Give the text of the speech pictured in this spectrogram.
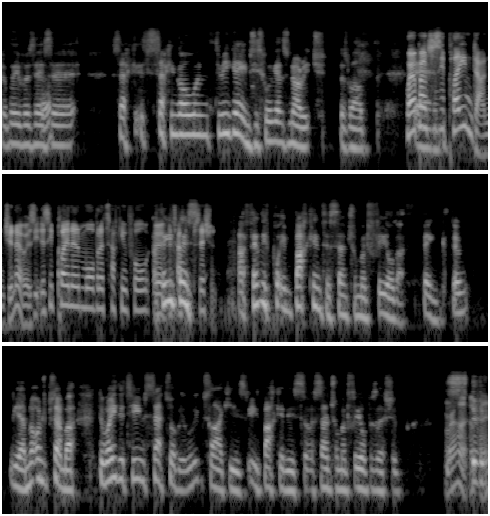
I believe was his Oh. uh, sec- second goal in three games. He scored against Norwich as well. Whereabouts is um, he playing, Dan? Do you know? Is he is he playing in more of an attacking form, uh, I think he's attacking playing- position? I think they've put him back into central midfield. I think. Don't. Yeah, I'm not 100, percent but the way the team's set up, it looks like he's he's back in his sort of central midfield position. Right. Did- Okay.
